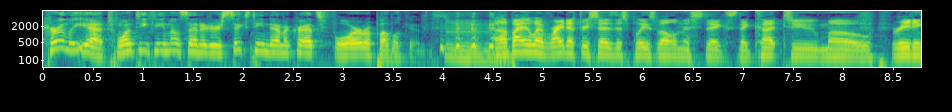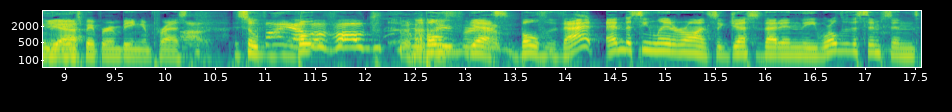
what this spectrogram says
Currently, yeah, twenty female senators, sixteen Democrats, four Republicans. Hmm. Uh, by the way, right after he says this plays well in the sticks, they cut to Moe reading the Yeah. newspaper and being impressed. So I have a vote, both yes, both that and the scene later on suggests that in the world of The Simpsons,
